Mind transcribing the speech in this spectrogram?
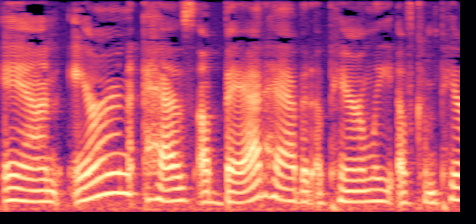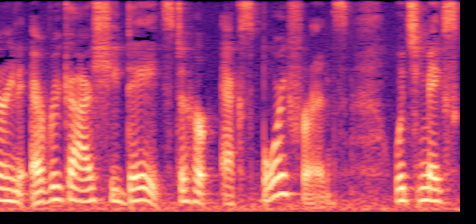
And Aaron has a bad habit, apparently, of comparing every guy she dates to her ex boyfriends, which makes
